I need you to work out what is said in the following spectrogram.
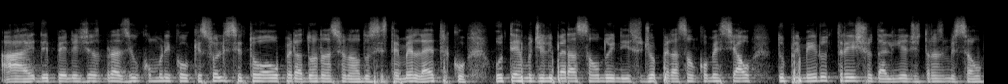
A EDP Energias Brasil comunicou que solicitou ao operador nacional do sistema elétrico o termo de liberação do início de operação comercial do primeiro trecho da linha de transmissão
